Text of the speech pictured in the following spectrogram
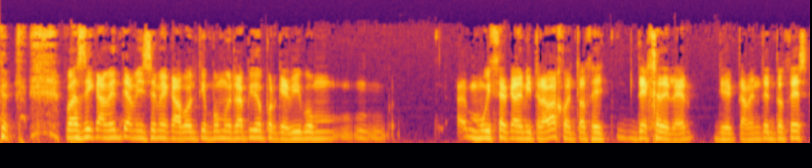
Básicamente a mí se me acabó el tiempo muy rápido porque vivo muy cerca de mi trabajo, entonces dejé de leer directamente. Entonces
